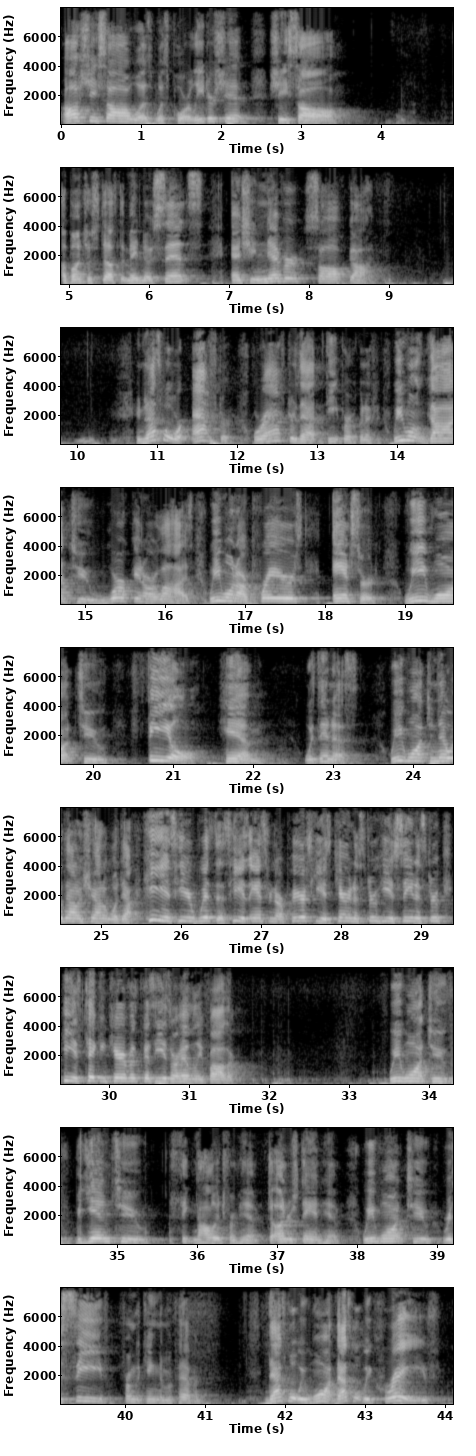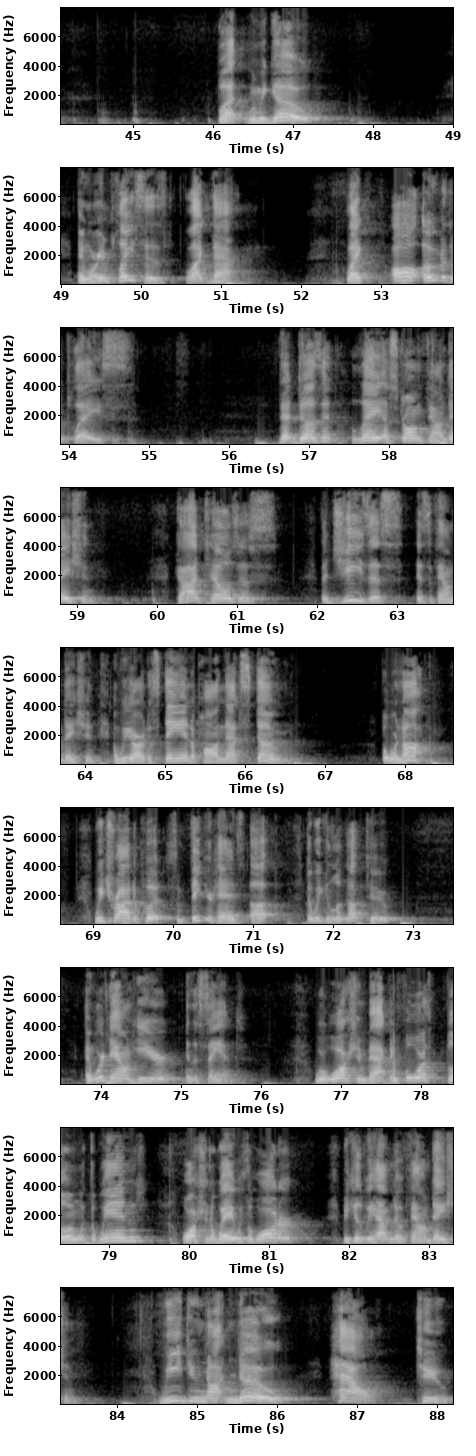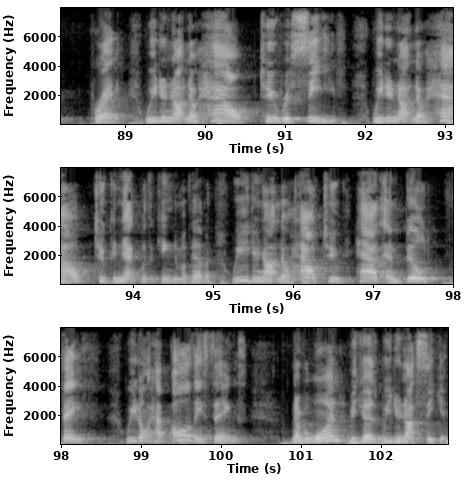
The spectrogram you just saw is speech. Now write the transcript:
All she saw was, was poor leadership. She saw a bunch of stuff that made no sense, and she never saw God. You know, that's what we're after. We're after that deep personal connection. We want God to work in our lives. We want our prayers answered. We want to feel Him within us. We want to know without a shadow of a doubt He is here with us. He is answering our prayers. He is carrying us through. He is seeing us through. He is taking care of us because He is our Heavenly Father. We want to begin to seek knowledge from Him, to understand Him. We want to receive from the kingdom of heaven. That's what we want. That's what we crave. But when we go and we're in places like that, like all over the place, that doesn't lay a strong foundation, God tells us that Jesus is the foundation, and we are to stand upon that stone. But we're not. We try to put some figureheads up that we can look up to, and we're down here in the sand. We're washing back and forth, blowing with the wind, washing away with the water, because we have no foundation. We do not know how to pray. We do not know how to receive. We do not know how to connect with the kingdom of heaven. We do not know how to have and build faith. We don't have all these things. Number one, because we do not seek it.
